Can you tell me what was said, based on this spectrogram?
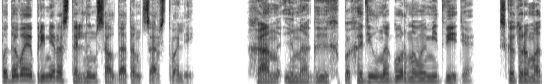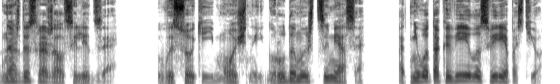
подавая пример остальным солдатам царства Ли. Хан Инагых походил на горного медведя, с которым однажды сражался Лидзе. Высокий, мощный, груда мышц и мяса. От него так и веяло свирепостью.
